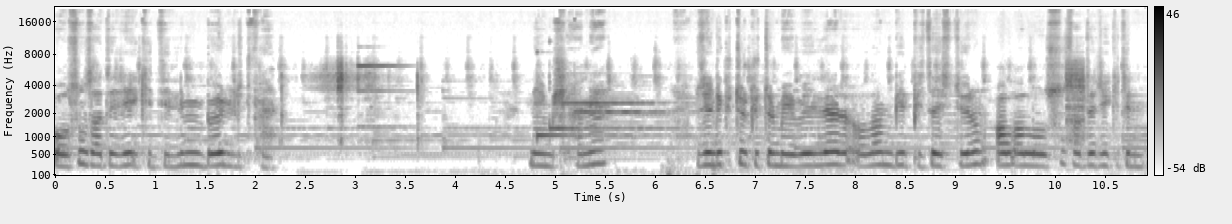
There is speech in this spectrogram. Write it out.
olsun sadece iki dilim böl lütfen. Neymiş yani? Üzerinde kütür kütür meyveler olan bir pizza istiyorum. Al al olsun sadece iki dilim.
